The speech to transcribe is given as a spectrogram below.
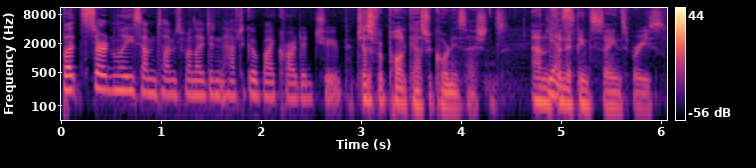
but certainly sometimes when I didn't have to go by crowded tube. Just for podcast recording sessions. And Yes. for nipping to Sainsbury's.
